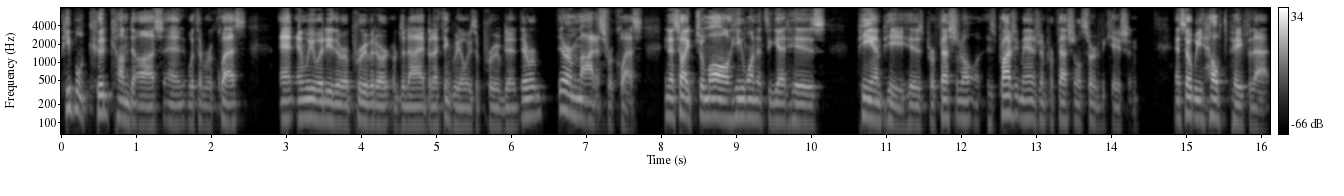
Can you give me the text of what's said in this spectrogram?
people could come to us and with a request and and we would either approve it or, or, deny it. But I think we always approved it. There were there were modest requests, you know. So like Jamal, he wanted to get his PMP, his professional, his project management professional certification, and so we helped pay for that.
